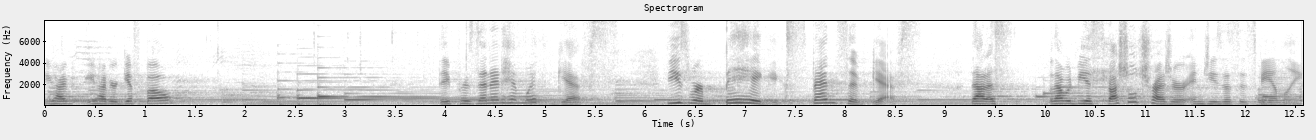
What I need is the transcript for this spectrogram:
You have, you have your gift bow? They presented him with gifts. These were big, expensive gifts that, is, that would be a special treasure in Jesus' family.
